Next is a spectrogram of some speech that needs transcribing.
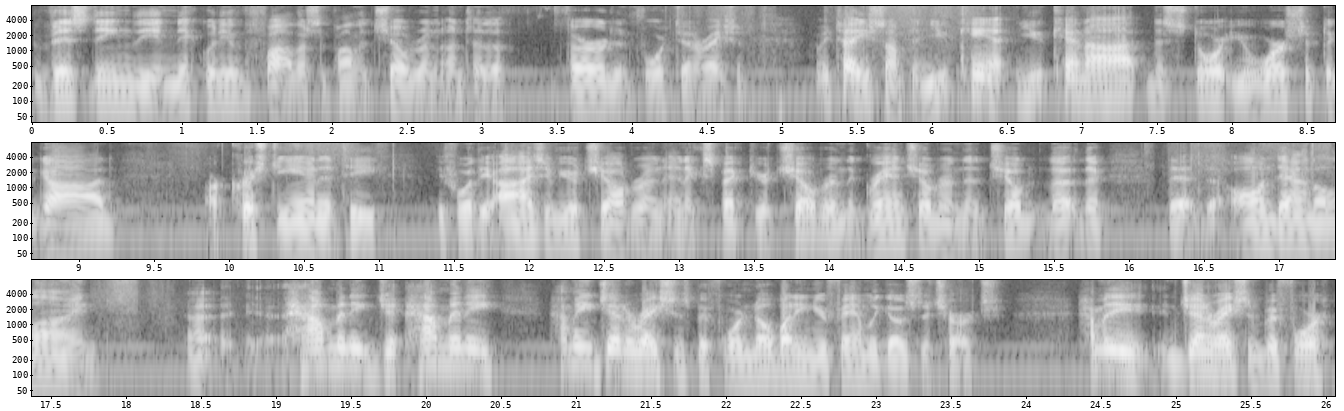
visiting the iniquity of the fathers upon the children unto the third and fourth generation. Let me tell you something. You can't you cannot distort your worship to God or Christianity before the eyes of your children and expect your children, the grandchildren, the children, the, the, the, the on down the line. Uh, how many how many how many generations before nobody in your family goes to church? How many generations before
